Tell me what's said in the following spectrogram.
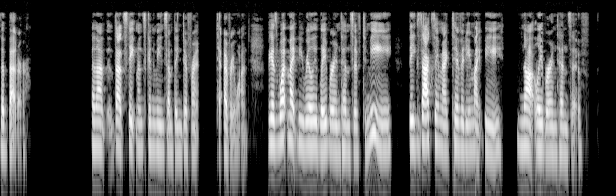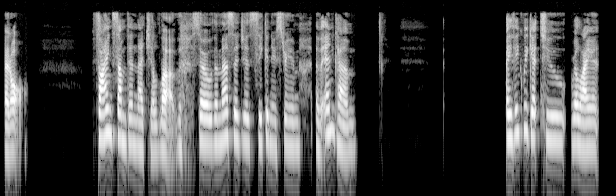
the better. And that that statement's going to mean something different to everyone. Because what might be really labor intensive to me, the exact same activity might be not labor intensive at all. Find something that you love. So the message is seek a new stream of income. I think we get too reliant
